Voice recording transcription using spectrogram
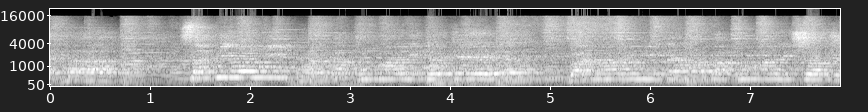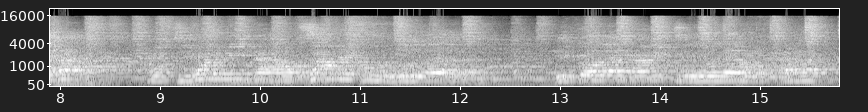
unichelaka. Sabi wa mina, bakumali kokera. Bana wa mina, bakumali shoka. Muti wa mina, otame kurula. Ikola kamiti uleona. Karimambo,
